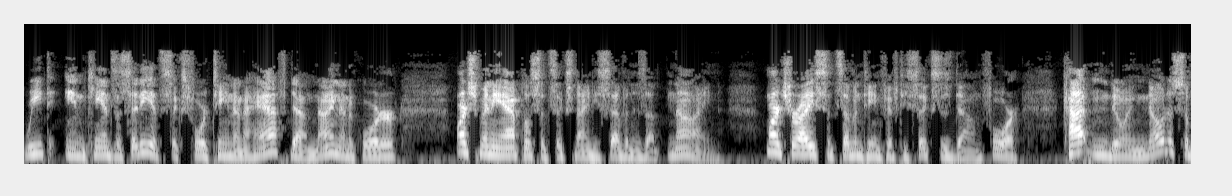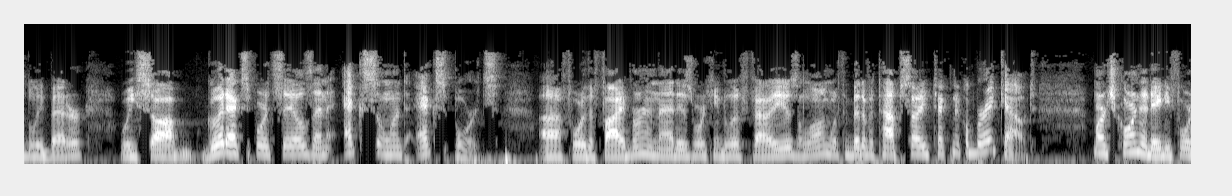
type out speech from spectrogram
Wheat in Kansas City at 614 and a half, down nine and a quarter. March Minneapolis at 697 is up nine. March rice at 1756 is down four. Cotton doing noticeably better. We saw good export sales and excellent exports uh, for the fiber, and that is working to lift values along with a bit of a topside technical breakout. March corn at 84,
